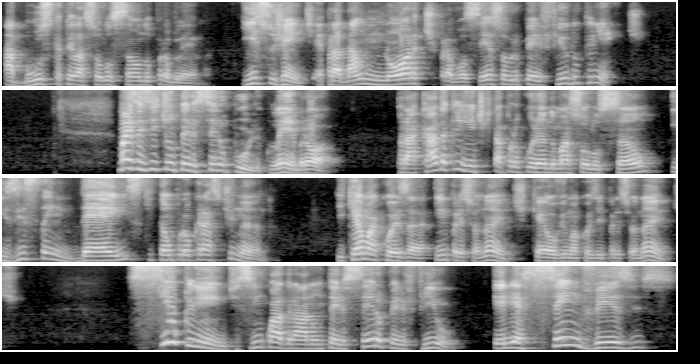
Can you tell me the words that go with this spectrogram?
a busca pela solução do problema. Isso, gente, é para dar um norte para você sobre o perfil do cliente. Mas existe um terceiro público. Lembra, ó, para cada cliente que está procurando uma solução, existem 10 que estão procrastinando. E quer uma coisa impressionante? Quer ouvir uma coisa impressionante? Se o cliente se enquadrar num terceiro perfil, ele é 100 vezes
